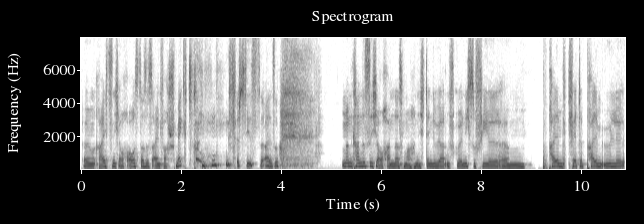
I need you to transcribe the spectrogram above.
Äh, Reicht es nicht auch aus, dass es einfach schmeckt? Verstehst du? Also man kann das sicher auch anders machen. Ich denke, wir hatten früher nicht so viel ähm, Palmfette, Palmöle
